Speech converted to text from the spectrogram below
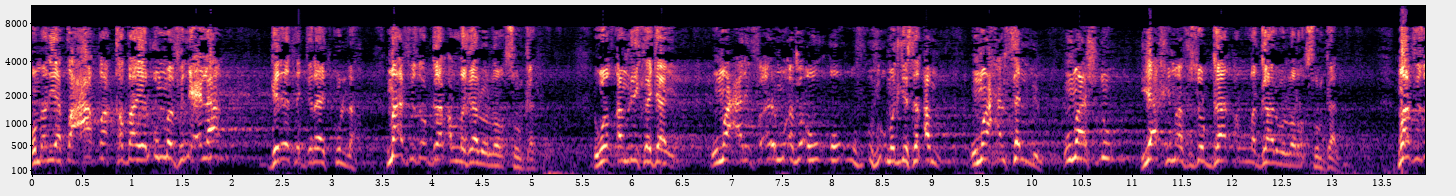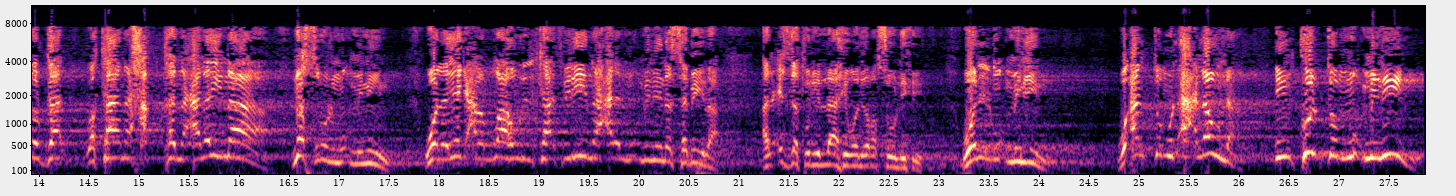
ومن يتعاطى قضايا الأمة في الإعلام. قريت الجرايد كلها. ما في زول قال الله قال ولا الرسول قال. يقول أمريكا جاية وما عرف مجلس الأمن وما حنسلم وما شنو. يا أخي ما في زول قال الله قال ولا الرسول قال. ما في زول قال وكان حقا علينا نصر المؤمنين. ولا يجعل الله للكافرين على المؤمنين سبيلا. العزة لله ولرسوله وللمؤمنين. وأنتم الأعلون. إن كنتم مؤمنين.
